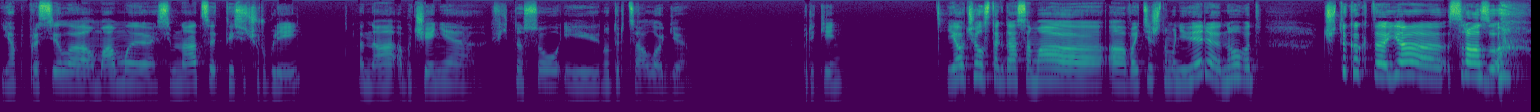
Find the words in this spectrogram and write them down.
Я попросила у мамы 17 тысяч рублей на обучение фитнесу и нутрициологии. Прикинь. Я училась тогда сама а, в айтишном универе, но вот что-то как-то я сразу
